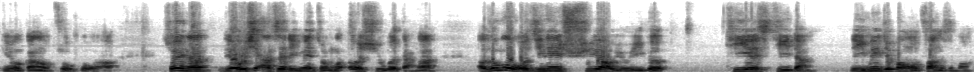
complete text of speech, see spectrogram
因为我刚刚有做过啊，所以呢，留下这里面总共二十五个档案啊。如果我今天需要有一个 tst 档，里面就帮我放什么？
